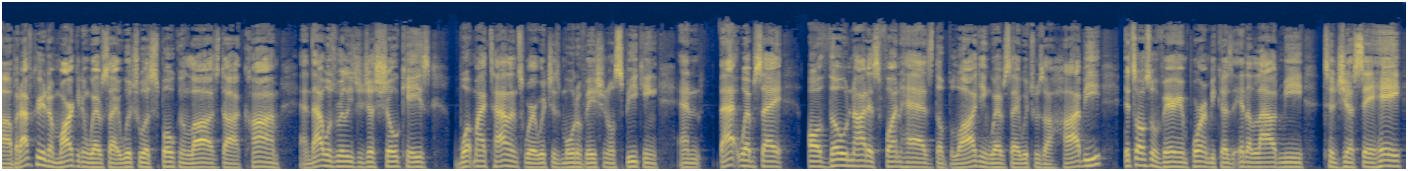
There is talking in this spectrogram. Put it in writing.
Uh, but I've created a marketing website which was spokenlaws.com, and that was really to just showcase what my talents were, which is motivational speaking. And that website although not as fun as the blogging website, which was a hobby, it's also very important because it allowed me to just say, hey,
